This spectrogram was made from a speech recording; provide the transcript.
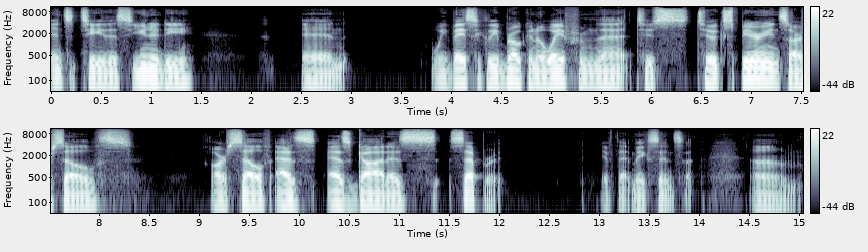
entity this unity. And we basically broken away from that to to experience ourselves ourself as as god as separate if that makes sense. Um,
